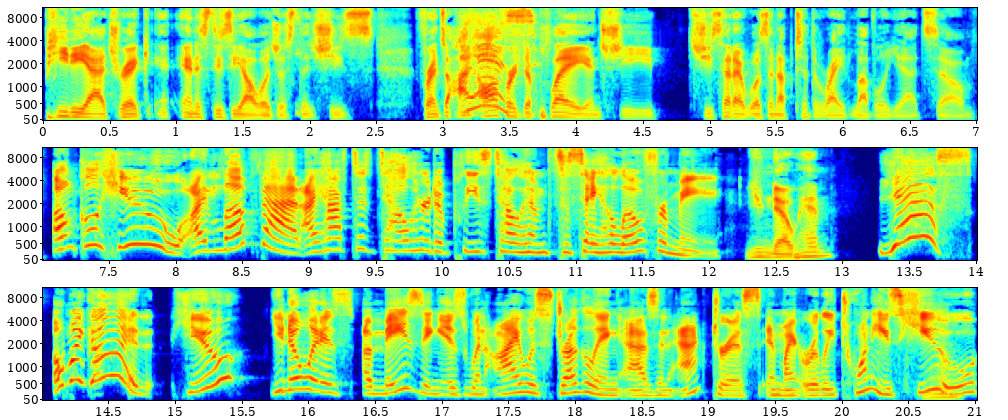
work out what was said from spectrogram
pediatric anesthesiologist that she's friends. I Yes. offered to play, and she she said I wasn't up to the right level yet. So Uncle Hugh, I love that. I have to tell her to please tell him to say hello from me. you know him? Yes. Oh my God. Hugh? You know what is amazing is when I was struggling as an actress in my early 20s, mm. Hugh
